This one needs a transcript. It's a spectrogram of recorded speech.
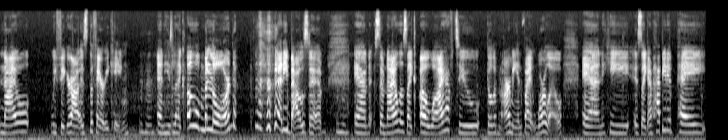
Niall, we figure out, is the Fairy King. Mhm. And he's like, oh, my lord. and he bows to him. Mhm. And so Niall is like, oh, well, I have to build up an army and fight Warlow. And he is like, I'm happy to pay,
